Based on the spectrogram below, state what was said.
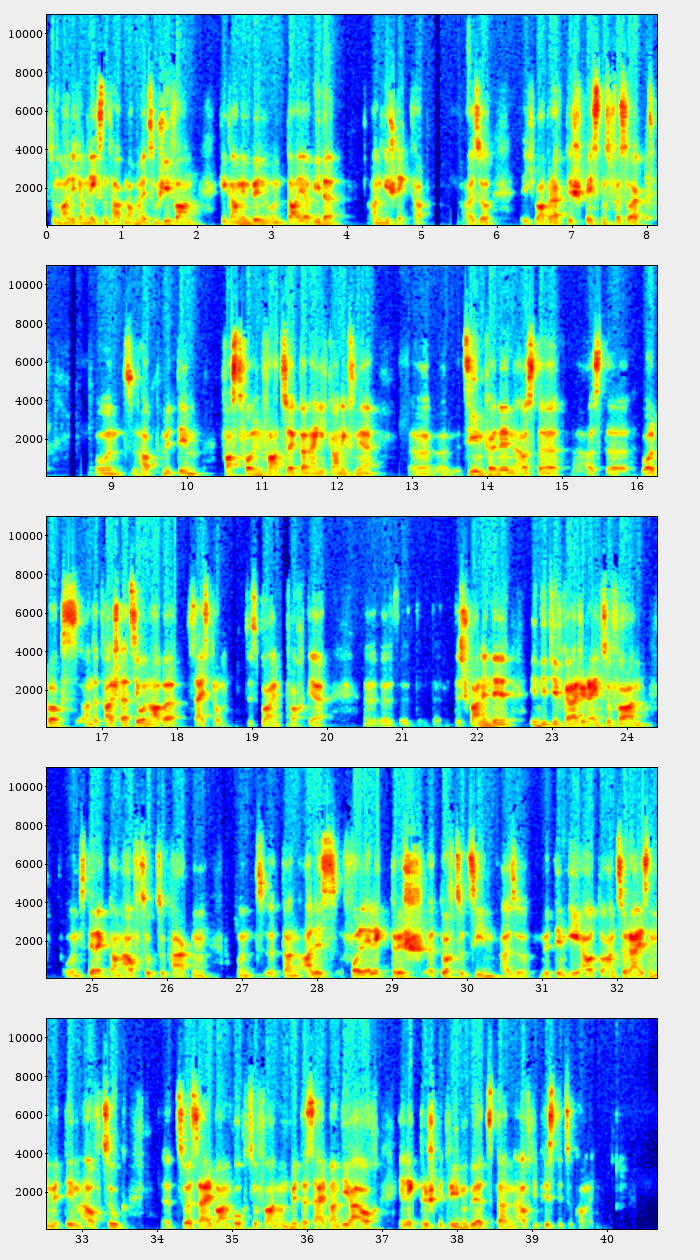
Zumal ich am nächsten Tag nochmal zum Skifahren gegangen bin und da ja wieder angesteckt habe. Also ich war praktisch bestens versorgt und habe mit dem fast vollen Fahrzeug dann eigentlich gar nichts mehr äh, ziehen können aus der, aus der Wallbox an der Talstation, aber sei es drum. Das war einfach der, äh, das Spannende, in die Tiefgarage reinzufahren, und direkt am Aufzug zu parken und äh, dann alles voll elektrisch äh, durchzuziehen. Also mit dem E-Auto anzureisen, mit dem Aufzug äh, zur Seilbahn hochzufahren und mit der Seilbahn, die ja auch elektrisch betrieben wird, dann auf die Piste zu kommen.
